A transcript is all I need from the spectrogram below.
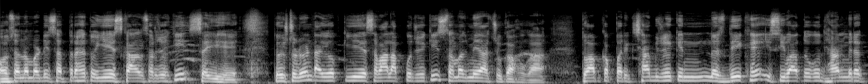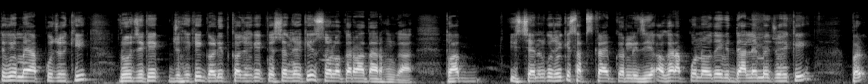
ऑप्शन नंबर डी सत्रह है तो ये इसका आंसर जो है कि सही है। तो स्टूडेंट, आई होप कि ये सवाल आपको जो है कि समझ में आ चुका होगा। तो आपका परीक्षा भी जो है कि नज़दीक है, इसी बातों को ध्यान में रखते हुए मैं आपको जो है कि रोज एक जो है कि गणित का जो है कि क्वेश्चन जो है कि सोल्व करवाता रहूँगा। तो आप इस चैनल को जो है कि सब्सक्राइब कर लीजिए। अगर आपको नवोदय विद्यालय में जो है कि पर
